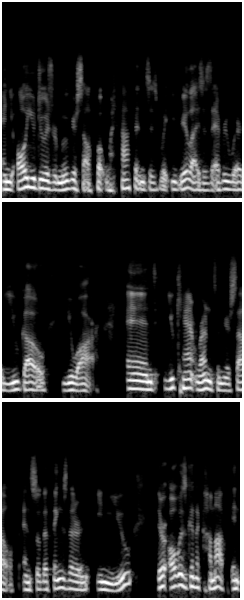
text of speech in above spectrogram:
and all you do is remove yourself. But what happens is what you realize is everywhere you go, you are. And you can't run from yourself. And so the things that are in you, they're always going to come up in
